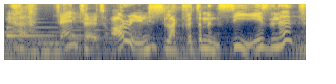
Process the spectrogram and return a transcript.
Fanta, it's orange, it's like vitamin C, isn't it?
